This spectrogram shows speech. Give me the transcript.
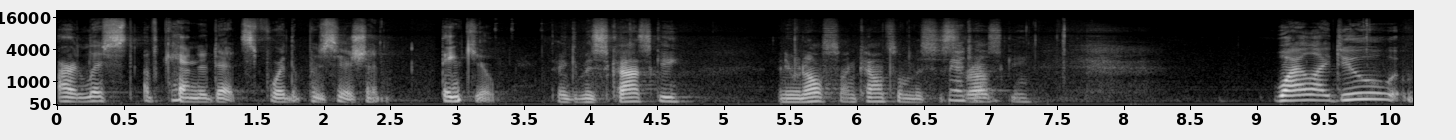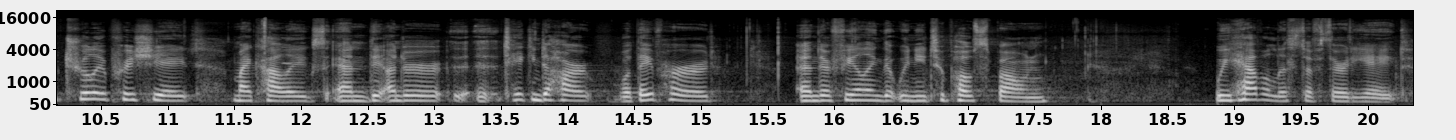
our list of candidates for the position. Thank you. Thank you, Mrs. Koski. Anyone else on council? Mrs. Mayor Sierawski? While I do truly appreciate my colleagues and the under, uh, taking to heart what they've heard and their feeling that we need to postpone, we have a list of 38.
